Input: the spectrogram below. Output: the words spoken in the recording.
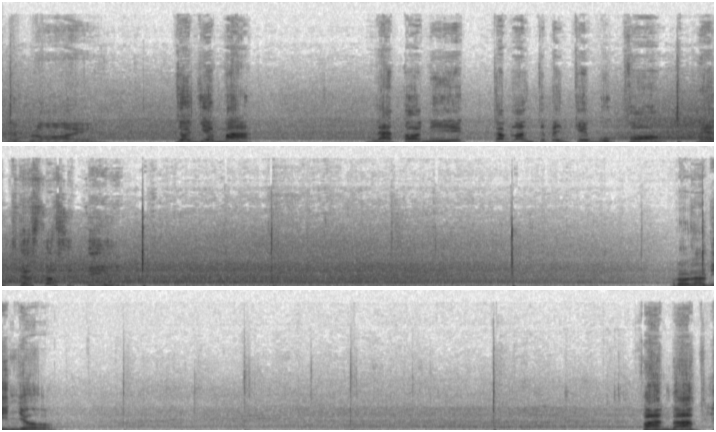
เดบรอย ยอดเยี่ยมมาก และตอนนี้กำลังจะเป็นเกมบุกของแมนเชสเตอร์ซิตี้โรนัลดินโญ่ฟานบาร์เท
